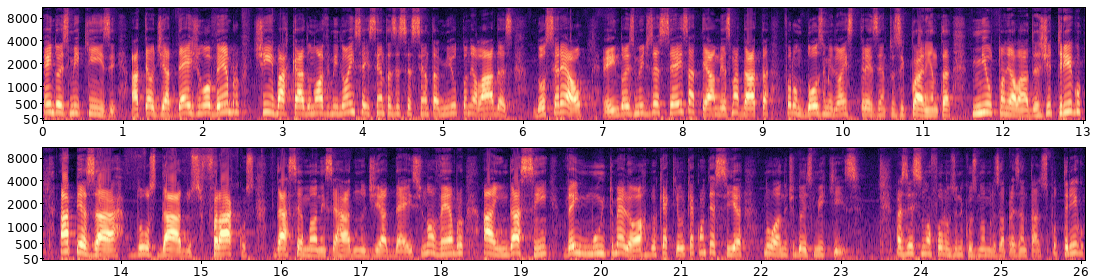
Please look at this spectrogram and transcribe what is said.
Em 2015, até o dia 10 de novembro, tinha embarcado 9 milhões 660 mil toneladas do cereal. Em 2016, até a mesma data, foram 12 milhões 340 mil toneladas de trigo, apesar dos dados fracos da semana encerrada no dia 10 de novembro, ainda assim vem muito melhor do que aquilo que acontecia no ano de 2015. Mas esses não foram os únicos números apresentados para o trigo.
